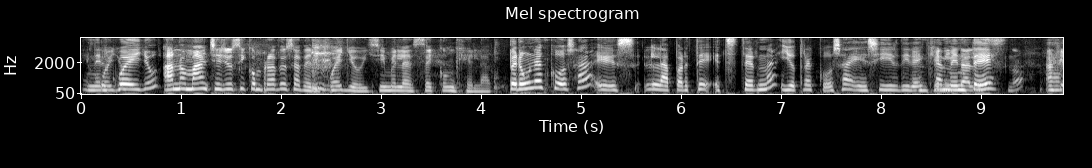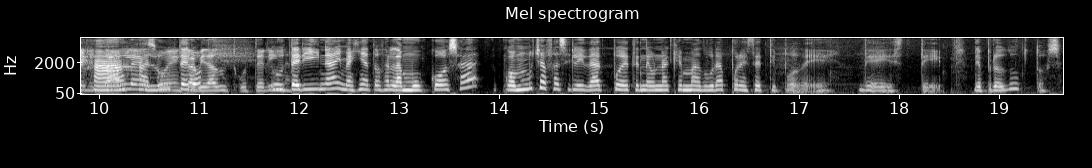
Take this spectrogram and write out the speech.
en el Cuello. cuello Ah, no manches, yo sí he comprado esa del cuello y sí me las he congelado. Pero una cosa es la parte externa y otra cosa es ir En directamente ¿no? Ajá, al útero, uterina. uterina. Imagínate, o sea, la mucosa con mucha facilidad puede tener una quemadura por este tipo de, de, este, de productos.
